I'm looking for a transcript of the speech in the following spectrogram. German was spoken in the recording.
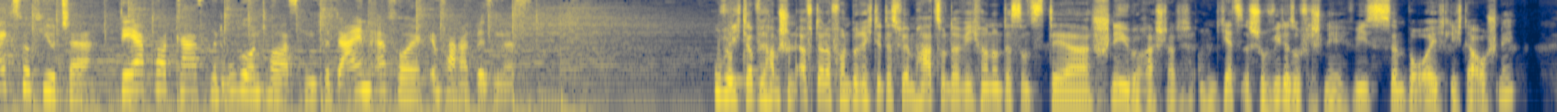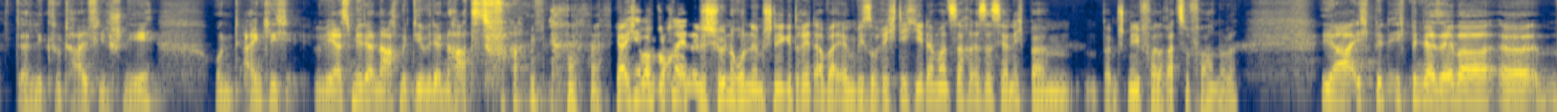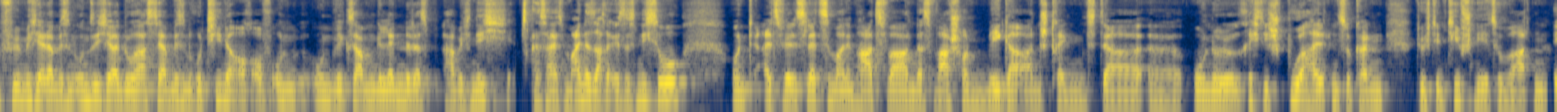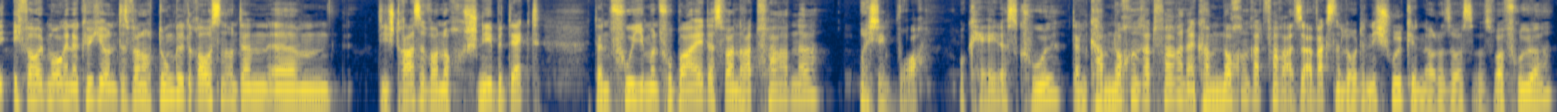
Bikes for Future, der Podcast mit Uwe und Thorsten für deinen Erfolg im Fahrradbusiness. Uwe, ich glaube, wir haben schon öfter davon berichtet, dass wir im Harz unterwegs waren und dass uns der Schnee überrascht hat. Und jetzt ist schon wieder so viel Schnee. Wie ist es denn bei euch? Liegt da auch Schnee? Da liegt total viel Schnee. Und eigentlich wäre es mir danach, mit dir wieder in Harz zu fahren. ja, ich habe am Wochenende eine schöne Runde im Schnee gedreht, aber irgendwie so richtig jedermanns Sache ist es ja nicht beim, beim Schneefall Rad zu fahren, oder? Ja, ich bin, ich bin ja selber, äh, fühle mich ja da ein bisschen unsicher. Du hast ja ein bisschen Routine auch auf un, unwegsamem Gelände, das habe ich nicht. Das heißt, meine Sache ist es nicht so. Und als wir das letzte Mal im Harz waren, das war schon mega anstrengend, da äh, ohne richtig Spur halten zu können, durch den Tiefschnee zu warten. Ich war heute Morgen in der Küche und es war noch dunkel draußen und dann ähm, die Straße war noch schneebedeckt. Dann fuhr jemand vorbei, das war ein Radfahrender. Und ich denke, boah, okay, das ist cool. Dann kam noch ein Radfahrer, dann kam noch ein Radfahrer, also erwachsene Leute, nicht Schulkinder oder sowas. Das war früher.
